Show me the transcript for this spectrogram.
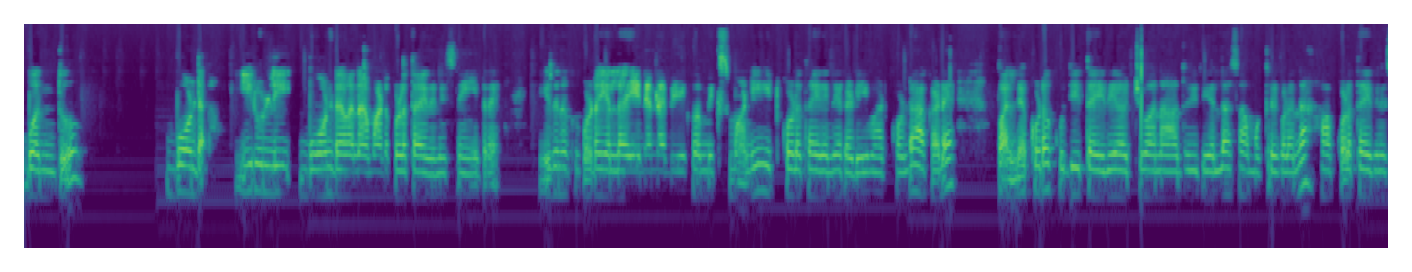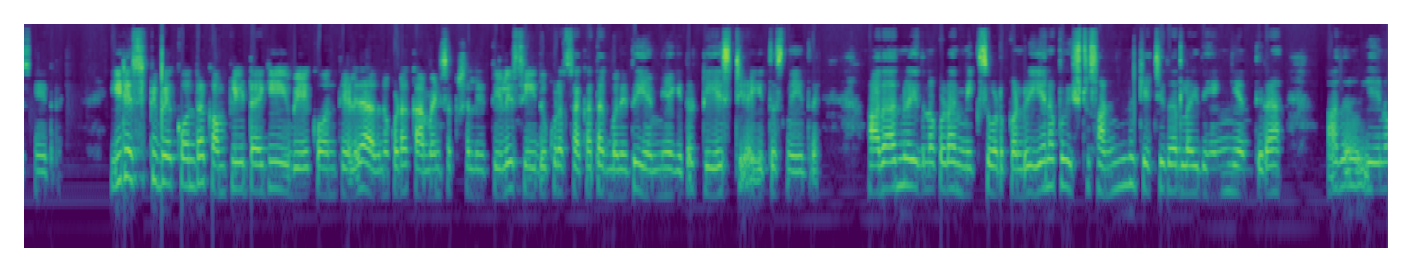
ಒಂದು ಬೋಂಡ, ಈರುಳ್ಳಿ ಬೋಂಡವನ್ನ ಮಾಡ್ಕೊಳ್ತಾ ಇದ್ದೀನಿ ಸ್ನೇಹಿತರೆ. ಇದನ್ನಕ್ಕೂ ಕೂಡ ಎಲ್ಲ ಏನೆಲ್ಲ ಬೇಕೋ ಮಿಕ್ಸ್ ಮಾಡಿ ಇಟ್ಕೊಳ್ತಾ ಇದ್ದೀನಿ ರೆಡಿ ಮಾಡ್ಕೊಂಡು. ಆ ಕಡೆ ಪಲ್ಯ ಕೂಡ ಕುದೀತಾ ಇದೆ, ಅಜ್ವಾನ ಅದು ಇದು ಎಲ್ಲ ಸಾಮಗ್ರಿಗಳನ್ನ ಹಾಕೊಳ್ತಾ ಇದ್ದೀನಿ ಸ್ನೇಹಿತರೆ. ಈ ರೆಸಿಪಿ ಬೇಕು ಅಂದ್ರೆ ಕಂಪ್ಲೀಟ್ ಆಗಿ ಬೇಕು ಅಂತ ಹೇಳಿದರೆ ಅದನ್ನು ಕೂಡ ಕಾಮೆಂಟ್ ಸೆಕ್ಷನ್ ಅಲ್ಲಿ ತಿಳಿಸಿ. ಇದು ಕೂಡ ಸಖತ್ತಾಗಿ ಬಂದಿತ್ತು ಎಮ್ಮಿ ಆಗಿತ್ತು ಟೇಸ್ಟಿ ಆಗಿತ್ತು ಸ್ನೇಹಿತರೆ. ಅದಾದ್ಮೇಲೆ ಇದನ್ನು ಕೂಡ ಮಿಕ್ಸ್ ಹೊಡ್ಕೊಂಡು ಏನಪ್ಪ ಇಷ್ಟು ಸಣ್ಣ ಕೆಚ್ಚಿದಾರಲ್ಲ ಇದು ಹೆಂಗೆ ಅಂತೀರಾ? ಅದು ಏನೋ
